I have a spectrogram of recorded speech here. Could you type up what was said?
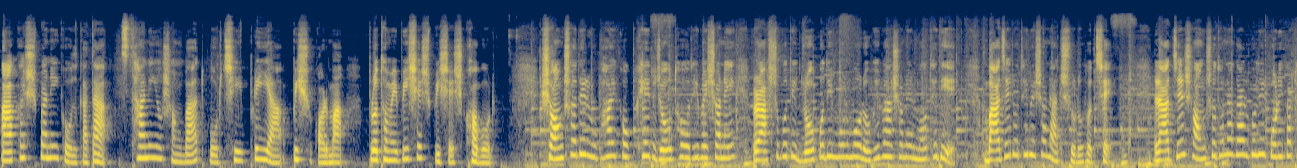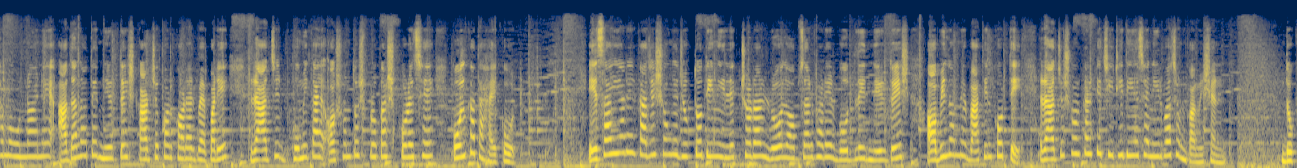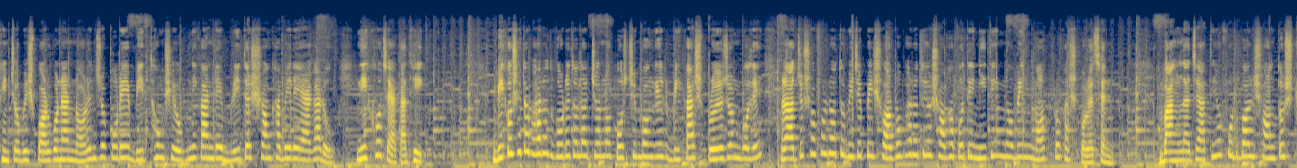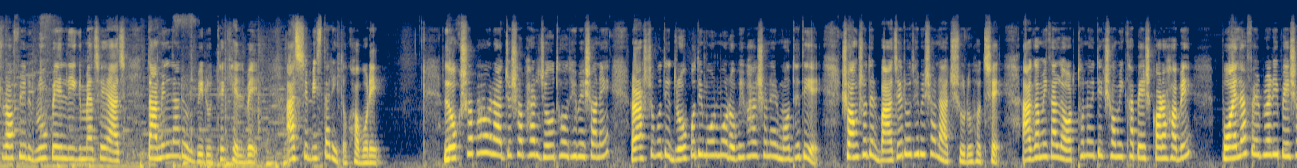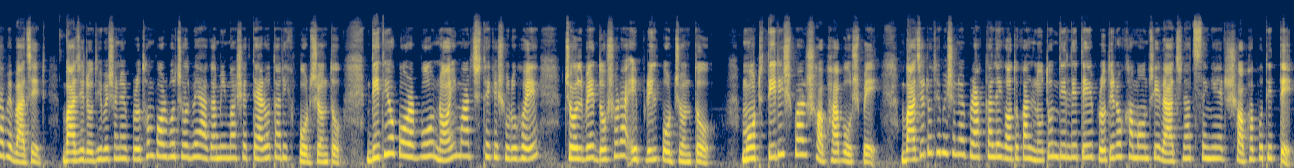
আকাশবাণী কলকাতা। স্থানীয় সংবাদ পড়ছি প্রিয়া বিশ্বকর্মা। প্রথমে বিশেষ বিশেষ খবর। সংসদের উভয় কক্ষের যৌথ অধিবেশনে রাষ্ট্রপতি দ্রৌপদী মুর্মুর অভিভাষণের মধ্যে দিয়ে বাজেট অধিবেশন আজ শুরু হচ্ছে। রাজ্যের সংশোধনাগারগুলির পরিকাঠামো উন্নয়নে আদালতের নির্দেশ কার্যকর করার ব্যাপারে রাজ্যের ভূমিকায় অসন্তোষ প্রকাশ করেছে কলকাতা হাইকোর্ট। এসআইআর এর কাজের সঙ্গে যুক্ত তিন ইলেকটোরাল রোল অবজারভারের বদলির নির্দেশ অবিলম্বে বাতিল করতে রাজ্য সরকারকে চিঠি দিয়েছে নির্বাচন কমিশন। দক্ষিণ চব্বিশ পরগনার নরেন্দ্রপুরে বিধ্বংসী অগ্নিকাণ্ডে মৃতের সংখ্যা বেড়ে এগারো, নিখোঁজ একাধিক। বিকশিত ভারত গড়ে তোলার জন্য পশ্চিমবঙ্গের বিকাশ প্রয়োজন বলে রাজ্য সফররত বিজেপির সর্বভারতীয় সভাপতি নীতিন নবীন মত প্রকাশ করেছেন। বাংলা জাতীয় ফুটবল সন্তোষ ট্রফির গ্রুপ এ লিগ ম্যাচে আজ তামিলনাড়ুর বিরুদ্ধে খেলবে। আসছে বিস্তারিত খবরে। লোকসভা ও রাজ্যসভার যৌথ অধিবেশনে রাষ্ট্রপতি দ্রৌপদী মুর্মুর অভিভাষণের মধ্যে দিয়ে সংসদের বাজেট অধিবেশন আজ শুরু হচ্ছে। আগামীকাল অর্থনৈতিক সমীক্ষা পেশ করা হবে। পয়লা ফেব্রুয়ারি পেশ হবে বাজেট। বাজেট অধিবেশনের প্রথম পর্ব চলবে আগামী মাসের তেরো তারিখ পর্যন্ত। দ্বিতীয় পর্ব নয় মার্চ থেকে শুরু হয়ে চলবে দোসরা এপ্রিল পর্যন্ত। মোট তিরিশ বার সভা বসবে। বাজেট অধিবেশনের প্রাককালে গতকাল নতুন দিল্লিতে প্রতিরক্ষা মন্ত্রী রাজনাথ সিং এর সভাপতিত্বে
